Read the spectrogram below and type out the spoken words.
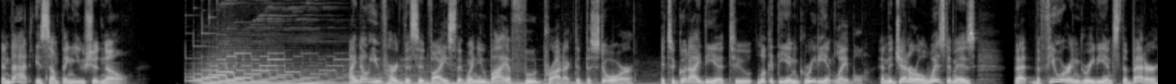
And that is something you should know. I know you've heard this advice that when you buy a food product at the store, it's a good idea to look at the ingredient label. And the general wisdom is that the fewer ingredients, the better.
